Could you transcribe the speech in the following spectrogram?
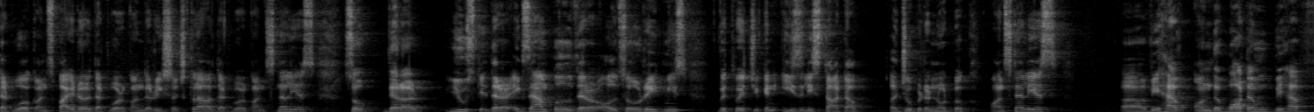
that work on Spider, that work on the Research Cloud, that work on Snellius. So there are use there are examples, there are also readmes with which you can easily start up a Jupyter notebook on Snellius. Uh, we have on the bottom, we have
